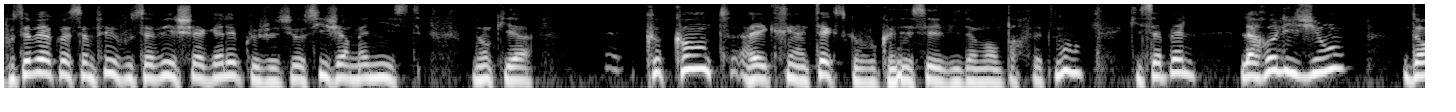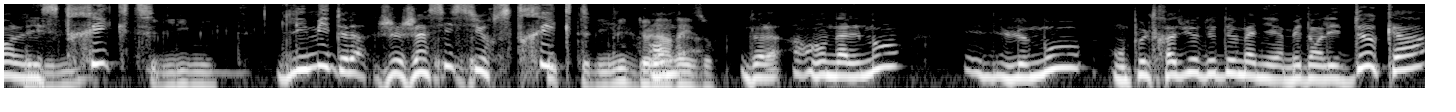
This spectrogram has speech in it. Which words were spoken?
vous savez à quoi ça me fait? Vous savez, cher Galeb, que je suis aussi germaniste. Donc il y a que Kant a écrit un texte que vous connaissez évidemment parfaitement, qui s'appelle La religion dans les strictes limites. Limite de la. J'insiste sur strict. Limite de la raison. en allemand, le mot, on peut le traduire de deux manières, mais dans les deux cas,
